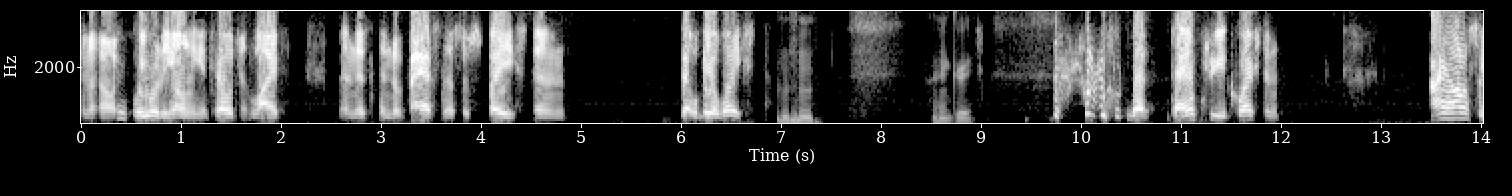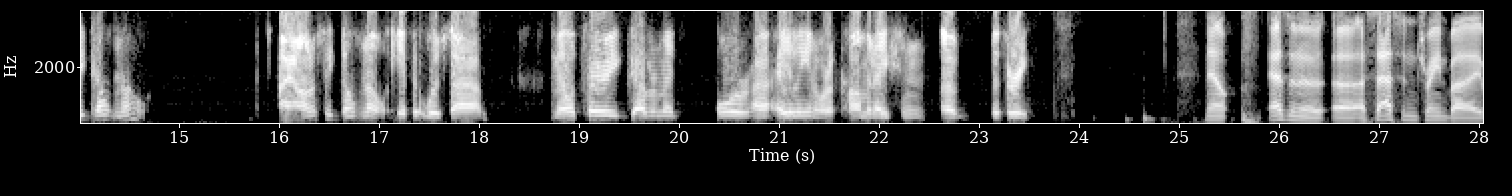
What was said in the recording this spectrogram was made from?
You know, if we were the only intelligent life in this in the vastness of space, then that would be a waste. Mm-hmm. I agree. but to answer your question, I honestly don't know. I honestly don't know if it was uh, military, government, or uh, alien, or a combination of the three. Now, as an uh, assassin trained by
